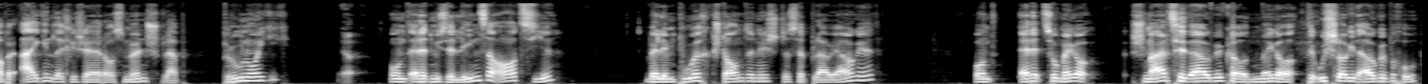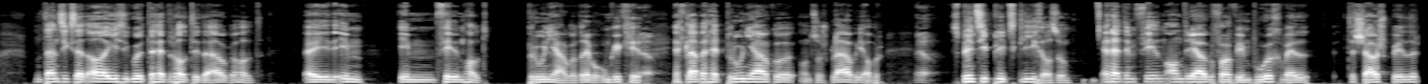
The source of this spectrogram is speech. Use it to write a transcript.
Aber eigentlich ist er als Mensch, glaube braunäugig. Ja. Und er hat müssen Linsen anziehen, weil im Buch gestanden ist, dass er blaue Augen hat. Und er hat so mega Schmerz in den Augen gehabt und mega den Ausschlag in den Augen bekommen. Und dann haben sie gesagt, ah, easy gut, dann hat er halt in den Augen halt, äh, im, im Film halt braune Augen oder eben umgekehrt. Ja. Ich glaube, er hat braune Augen und sonst blaue, aber Ja. das Prinzip bleibt das gleiche. Also, er hat im Film andere Augenfarbe wie im Buch, weil der Schauspieler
